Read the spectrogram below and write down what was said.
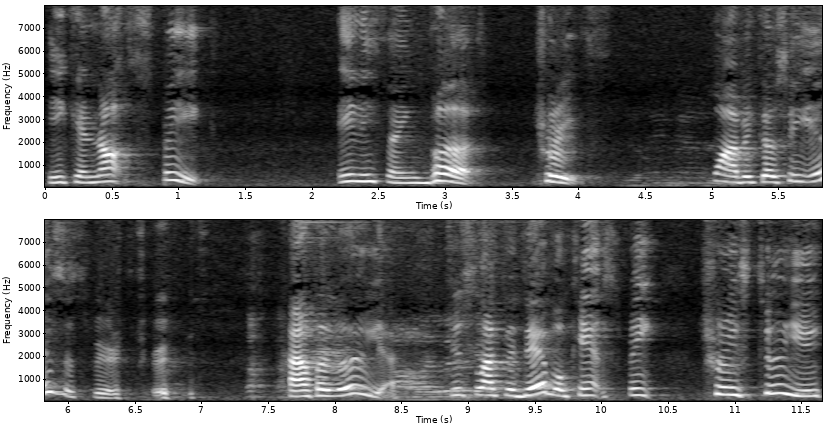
He cannot speak anything but truth. Why? Because he is the spirit of truth. Hallelujah. Just like the devil can't speak truth to you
